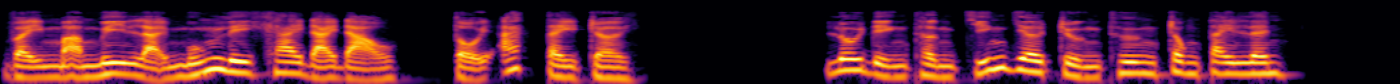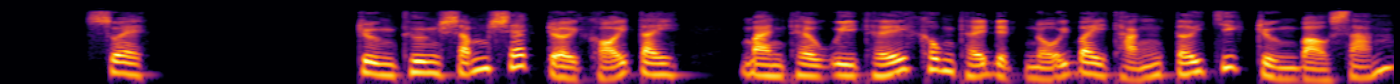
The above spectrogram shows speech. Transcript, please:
vậy mà mi lại muốn ly khai đại đạo, tội ác tay trời. Lôi điện thần chiến giơ trường thương trong tay lên. Xoẹt. Trường thương sấm sét rời khỏi tay, mang theo uy thế không thể địch nổi bay thẳng tới chiếc trường bào xám.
